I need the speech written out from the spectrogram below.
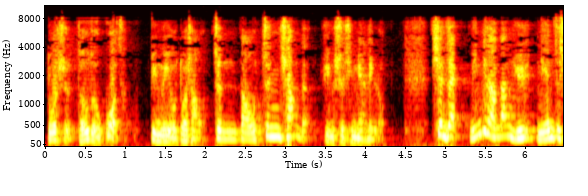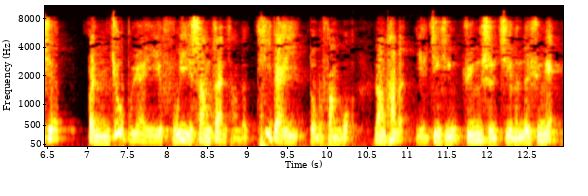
多是走走过场。并没有多少真刀真枪的军事训练内容。现在，民进党当局连这些本就不愿意服役上战场的替代役都不放过，让他们也进行军事技能的训练。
